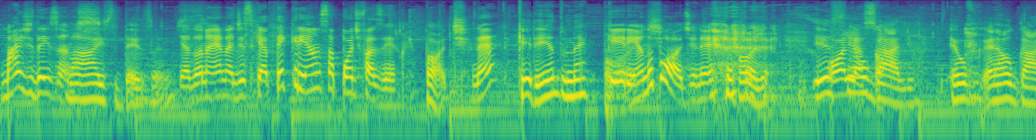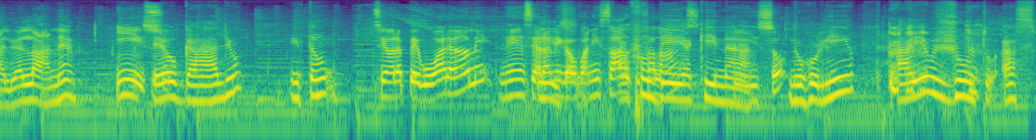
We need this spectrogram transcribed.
Mais de 10 anos? Mais de 10 anos. E a dona Ana disse que até criança pode fazer. Pode. Né? Querendo, né? Pode. Querendo pode, né? Olha, esse Olha é o só. galho. É o, é o galho, é lá, né? Isso. É o galho. Então, A senhora pegou o arame, né? Esse arame isso. galvanizado Afundei aqui na, Isso. no rolinho. Aí eu junto as,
